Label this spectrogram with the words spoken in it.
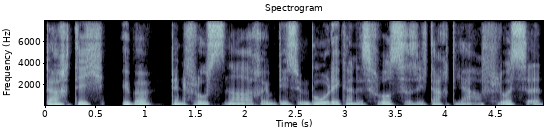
dachte ich über den Fluss nach, über die Symbolik eines Flusses. Ich dachte, ja, Flüsse,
